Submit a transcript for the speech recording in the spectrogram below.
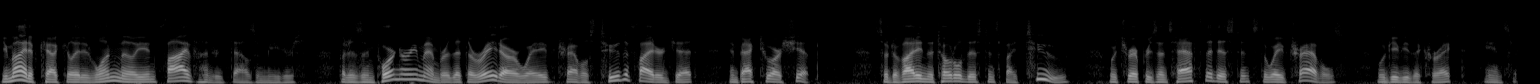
You might have calculated 1,500,000 meters, but it is important to remember that the radar wave travels to the fighter jet and back to our ship. So dividing the total distance by 2, which represents half the distance the wave travels, will give you the correct answer.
